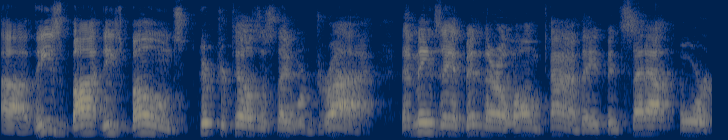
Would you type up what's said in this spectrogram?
Uh, these, bo- these bones, Scripture tells us they were dry. That means they had been there a long time. They had been set out for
